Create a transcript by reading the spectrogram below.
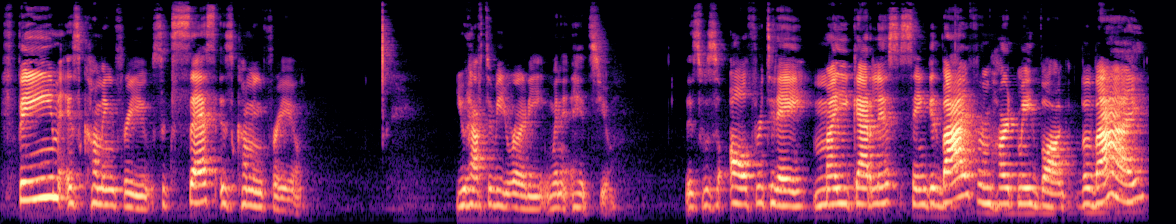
Fame is coming for you. Success is coming for you. You have to be ready when it hits you. This was all for today. Mayi Carles saying goodbye from Heart Made Blog. Bye bye.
